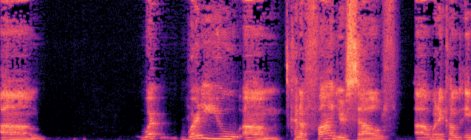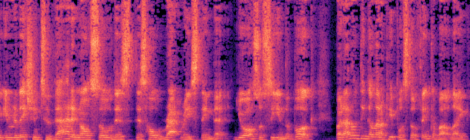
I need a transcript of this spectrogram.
um, where where do you um, kind of find yourself uh, when it comes in, in relation to that and also this this whole rat race thing that you also see in the book but i don't think a lot of people still think about like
